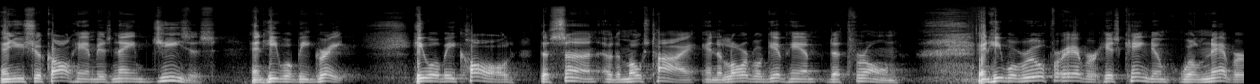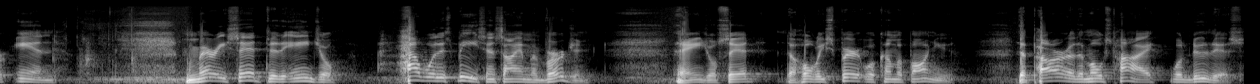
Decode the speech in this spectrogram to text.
and you shall call him his name Jesus, and he will be great. He will be called the Son of the Most High, and the Lord will give him the throne. And he will rule forever. His kingdom will never end. Mary said to the angel, How will this be since I am a virgin? The angel said, The Holy Spirit will come upon you. The power of the Most High will do this.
